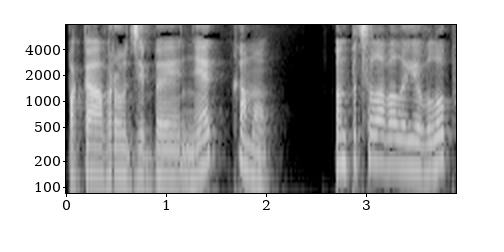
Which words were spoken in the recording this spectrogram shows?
«Пока вроде бы не к кому». Он поцеловал ее в лоб,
